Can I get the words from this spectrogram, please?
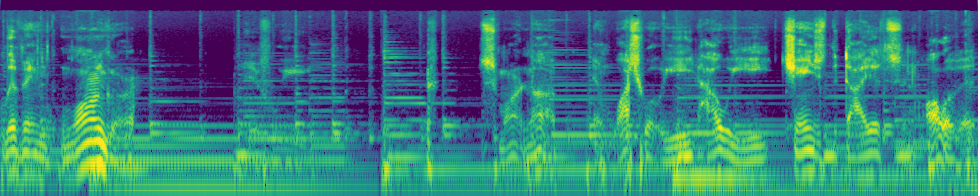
living longer smarten up and watch what we eat, how we eat, change the diets, and all of it,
